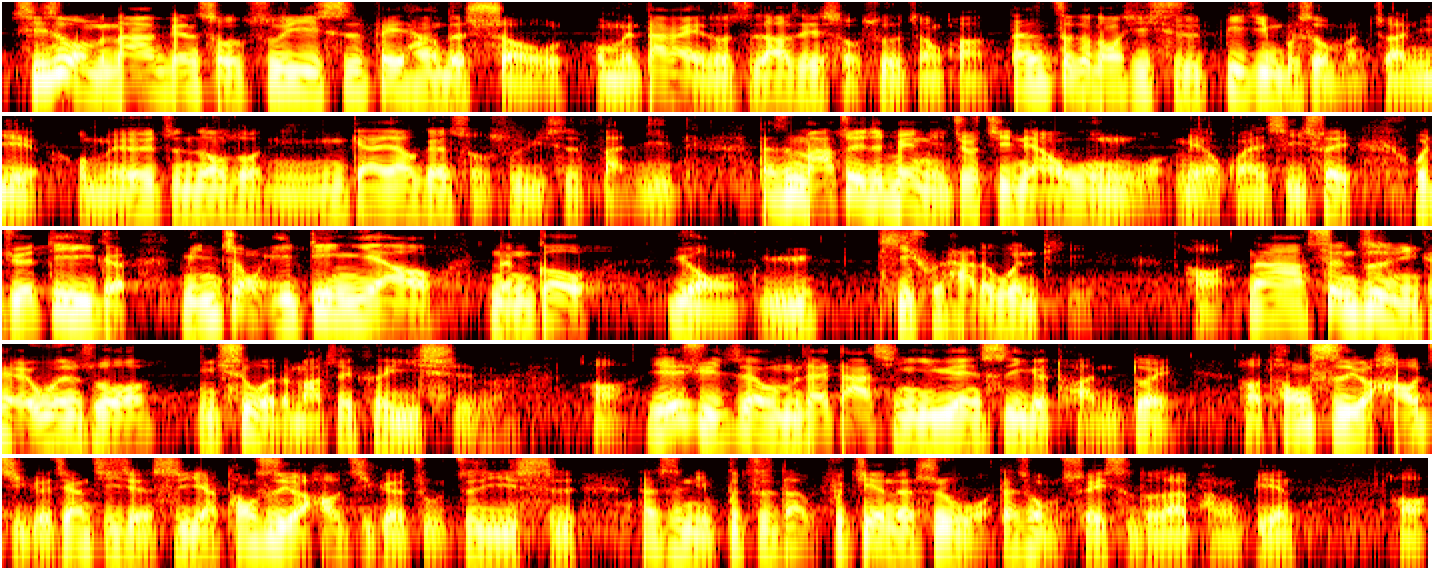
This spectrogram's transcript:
其实我们当然跟手术医师非常的熟，我们大概也都知道这些手术的状况。但是这个东西其实毕竟不是我们专业，我们也会尊重说你应该要跟手术医师反映。但是麻醉这边你就尽量问我没有关系。所以我觉得第一个，民众一定要能够勇于提出他的问题。好，那甚至你可以问说，你是我的麻醉科医师吗？好，也许在我们在大型医院是一个团队，好，同时有好几个像急诊室一样，同时有好几个主治医师，但是你不知道，不见得是我，但是我们随时都在旁边，好，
